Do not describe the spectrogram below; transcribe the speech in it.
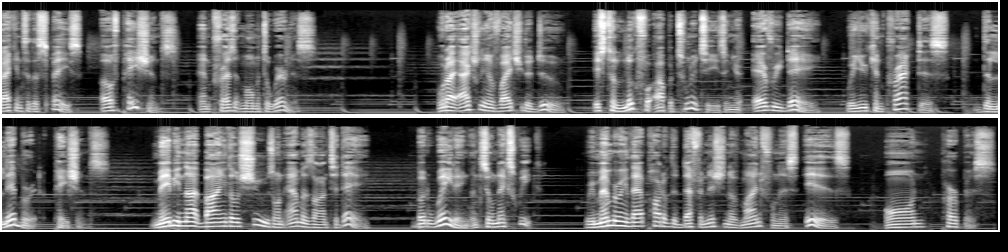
back into the space of patience and present moment awareness. What I actually invite you to do is to look for opportunities in your everyday where you can practice deliberate patience. Maybe not buying those shoes on Amazon today, but waiting until next week. remembering that part of the definition of mindfulness is on purpose.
